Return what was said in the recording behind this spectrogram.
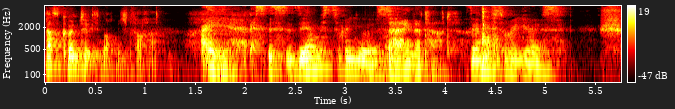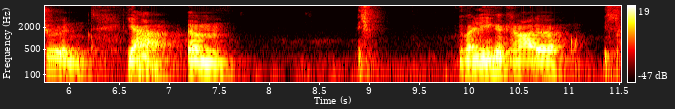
das könnte ich noch nicht verraten. Ei, es ist sehr mysteriös. Ja, in der Tat. Sehr mysteriös. Schön. Ja, ähm, ich überlege gerade, ich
